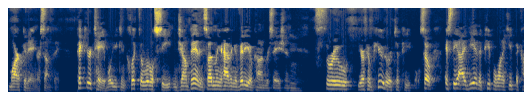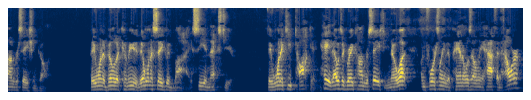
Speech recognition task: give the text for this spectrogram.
marketing or something. Pick your table. You can click the little seat and jump in, and suddenly you're having a video conversation Mm. through your computer to people. So it's the idea that people want to keep the conversation going. They want to build a community. They want to say goodbye. See you next year. They want to keep talking. Hey, that was a great conversation. You know what? Unfortunately, the panel was only half an hour,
